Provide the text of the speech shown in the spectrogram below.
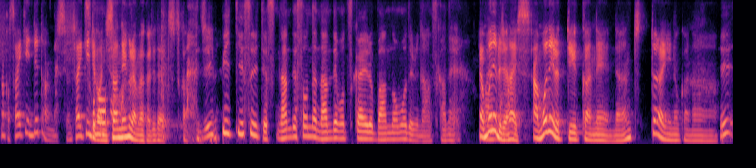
なんか最近出たんですよ。最近とか2、その3年ぐらい前から出たやつ使ってね、GPT-3 ってなんでそんな何でも使える万能モデルなんですかね？いや、モデルじゃないです。あ、モデルっていうかね、なんつったらいいのかな。え？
